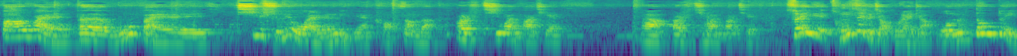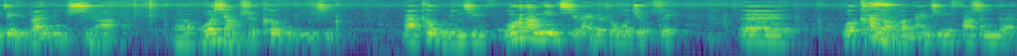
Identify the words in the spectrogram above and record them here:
八万呃五百七十六万人里面考上了二十七万八千，啊，二十七万八千。所以从这个角度来讲，我们都对这一段历史啊，呃，我想是刻骨铭心啊，刻骨铭心。文化大革命起来的时候，我九岁，呃，我看到过南京发生的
